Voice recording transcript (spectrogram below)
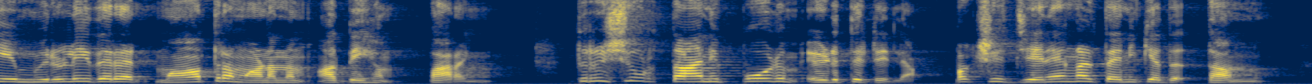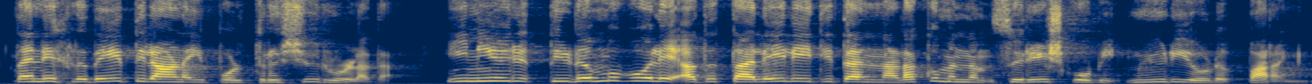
കെ മുരളീധരൻ മാത്രമാണെന്നും അദ്ദേഹം പറഞ്ഞു. തൃശൂർ താൻ ഇപ്പോഴും എടുത്തിട്ടില്ല. പക്ഷെ ജനങ്ങൾ തനിക്കത് തന്നു. തന്റെ ഹൃദയത്തിലാണ് ഇപ്പോൾ തൃശൂരുള്ളത്. ഇനിയൊരു തിടമ്പ് പോലെ അത് തലയിലേറ്റി താൻ നടക്കുമെന്നും സുരേഷ് ഗോപി മീഡിയയോട് പറഞ്ഞു.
